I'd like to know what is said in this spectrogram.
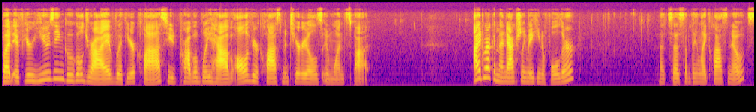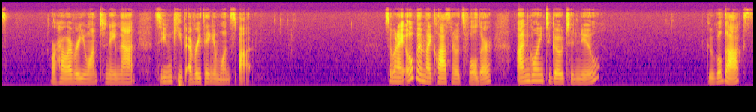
But if you're using Google Drive with your class, you'd probably have all of your class materials in one spot. I'd recommend actually making a folder that says something like class notes or however you want to name that so you can keep everything in one spot. So when I open my class notes folder, I'm going to go to new, Google Docs,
